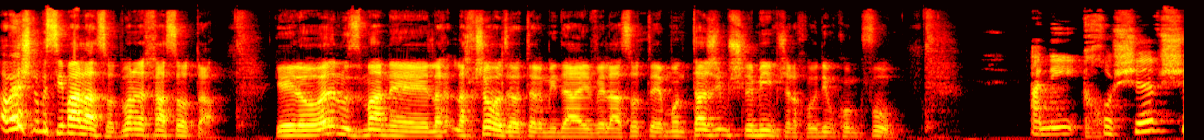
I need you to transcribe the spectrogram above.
אבל יש לנו משימה לעשות, בוא נלך לעשות אותה. כאילו, אין לנו זמן אה, לחשוב על זה יותר מדי ולעשות אה, מונטאז'ים שלמים שאנחנו יודעים קונג פו. אני חושב ש...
